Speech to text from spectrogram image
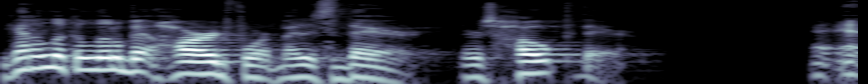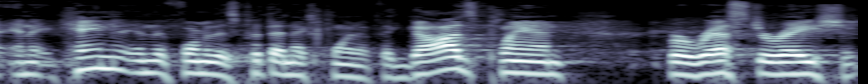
You got to look a little bit hard for it, but it's there. There's hope there. And, and it came in the form of this. Put that next point up. That God's plan for restoration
